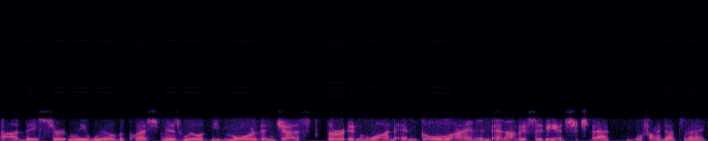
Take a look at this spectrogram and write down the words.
Uh, they certainly will. The question is, will it be more than just third and one and goal line? And, and obviously the answer to that, we'll find out tonight.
